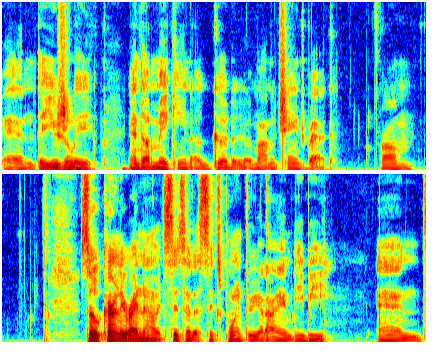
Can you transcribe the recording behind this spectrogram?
and they usually end up making a good amount of change back. Um, so currently, right now, it sits at a 6.3 on IMDb, and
